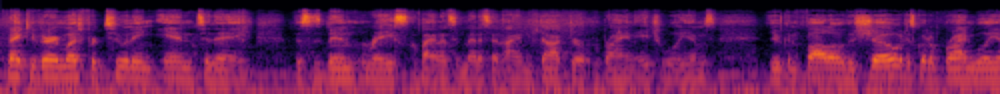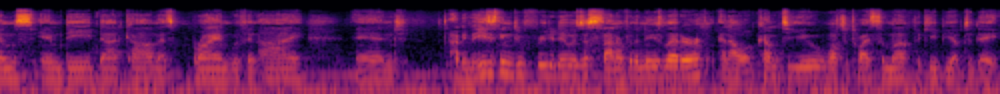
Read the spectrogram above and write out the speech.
Thank you very much for tuning in today. This has been Race, Violence, and Medicine. I am Dr. Brian H. Williams. You can follow the show. Just go to brianwilliamsmd.com. That's Brian with an I. And I mean, the easiest thing to do for you to do is just sign up for the newsletter, and I will come to you once or twice a month to keep you up to date.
